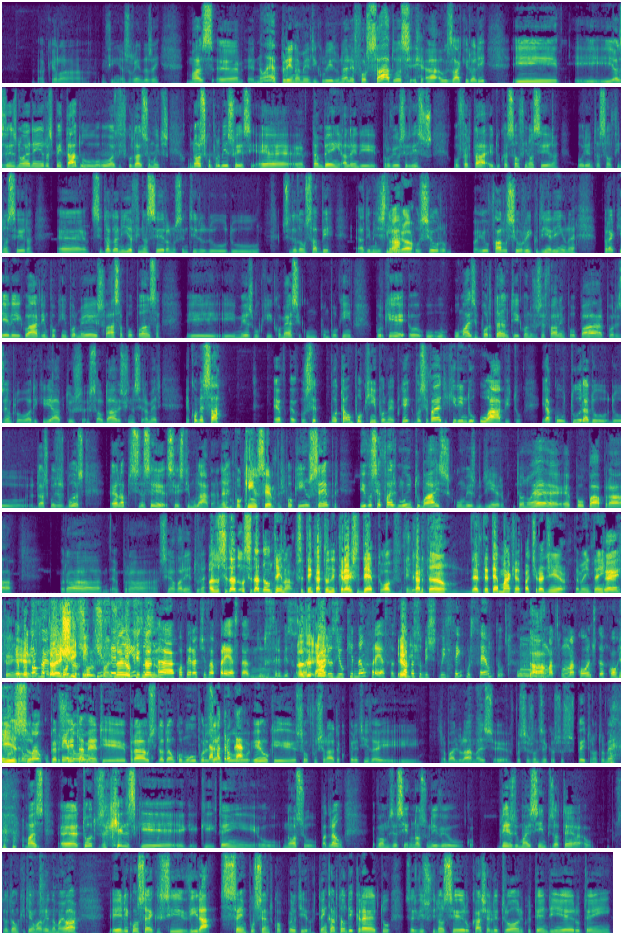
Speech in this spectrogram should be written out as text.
aquela, enfim, as rendas aí, mas é, não é plenamente incluído, né? ele é forçado a, a usar aquilo ali e, e, e, às vezes não é nem respeitado ou as dificuldades são muitas. O nosso compromisso é esse, é, é também, além de prover os serviços, ofertar educação financeira, orientação financeira, é, cidadania financeira no sentido do, do cidadão saber administrar o seu, eu falo o seu rico dinheirinho, né? Para que ele guarde um pouquinho por mês, faça poupança e, e mesmo que comece com, com um pouquinho, porque o, o, o, mais importante quando você fala em poupar, por exemplo, ou adquirir hábitos saudáveis financeiramente, é começar. É, é, você botar um pouquinho por mês, porque você vai adquirindo o hábito e a cultura do, do, das coisas boas, ela precisa ser, ser estimulada, né? Um pouquinho sempre. Um pouquinho sempre. E você faz muito mais com o mesmo dinheiro. Então não é, é poupar para para é ser avarento, né? Mas o cidadão, o cidadão tem lá. Você tem cartão de crédito e débito, óbvio. Tem Sim. cartão. Deve ter até máquina para tirar dinheiro. Também tem? Tem, tem. É, então é chique. Que serviços não, que, não, a cooperativa presta hum. dos serviços bancários eu, e o que não presta? Dá para substituir 100% um, uma, uma conta corrente Isso. num banco Perfeitamente. Pelo... Para o cidadão comum, por Dá exemplo, eu que sou funcionário da cooperativa e, e trabalho lá, mas eh, vocês vão dizer que eu sou suspeito, naturalmente, mas eh, todos aqueles que, que têm o nosso padrão, vamos dizer assim, o nosso nível, desde o mais simples até o cidadão que tem uma renda maior, ele consegue se virar 100% cooperativa. Tem cartão de crédito, serviço financeiro, caixa eletrônico, tem dinheiro, tem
